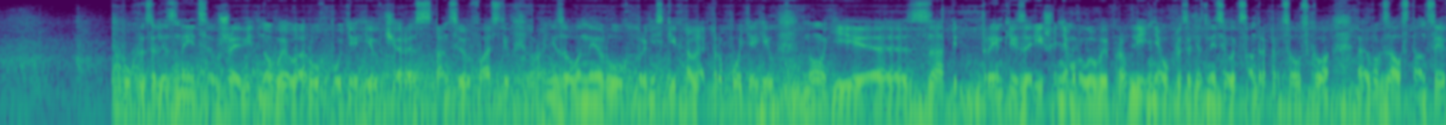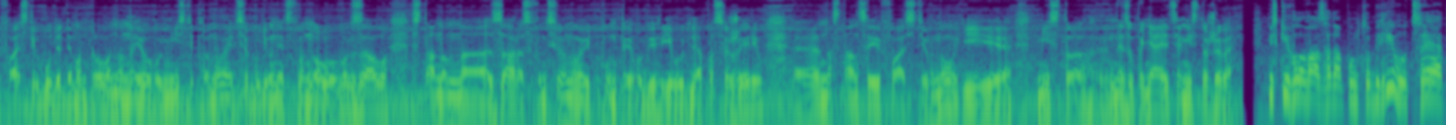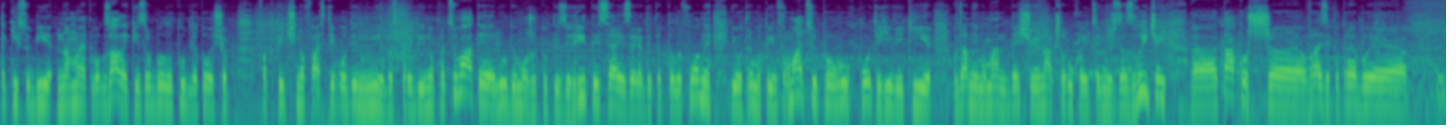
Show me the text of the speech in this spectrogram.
Укрзалізниця вже відновила рух потягів через станцію Фастів, організований рух приміських електропотягів. Ну і е, за підтримки і за рішенням голови правління Укрзалізниці Олександра Перцовського е, вокзал станції Фастів буде демонтовано. На його місці планується будівництво нового вокзалу. Станом на зараз функціонують пункти обігріву для пасажирів е, на станції Фастів. Ну і місто не зупиняється, місто живе. Міський голова згадав пункт обігріву. Це такий собі намет вокзал, який зробили тут для того, щоб фактично фастів один міг безперебійно працювати. Люди можуть тут і зігрітися, і зарядити телефони, і отримати інформацію про рух потягів, які в даний момент дещо інакше рухаються ніж зазвичай. Е, Також е, в разі потреби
